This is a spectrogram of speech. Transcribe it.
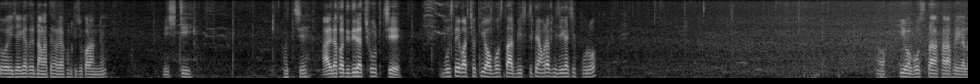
তো এই জায়গাতে দাঁড়াতে হবে, এখন কিছু করার নেই। বৃষ্টি হচ্ছে। আর দেখো, দিদিরা ছুটছে। বুঝতেই পারছ কি অবস্থা, আর বৃষ্টিতে আমরা ভিজে গেছি পুরো। কি অবস্থা, খারাপ হয়ে গেল।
